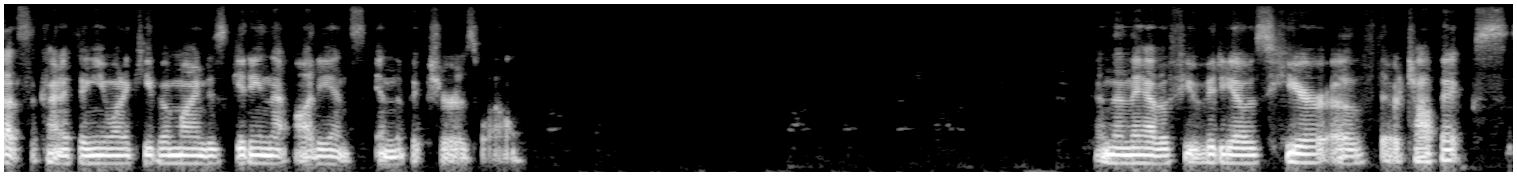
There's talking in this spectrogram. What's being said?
that's the kind of thing you want to keep in mind is getting that audience in the picture as well. And then they have a few videos here of their topics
